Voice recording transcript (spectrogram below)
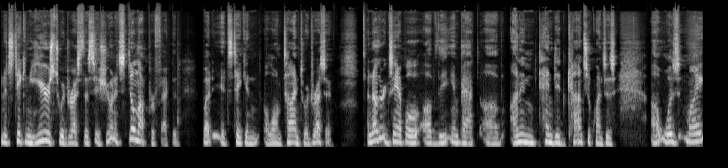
And it's taken years to address this issue, and it's still not perfected but it's taken a long time to address it. Another example of the impact of unintended consequences uh, was my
